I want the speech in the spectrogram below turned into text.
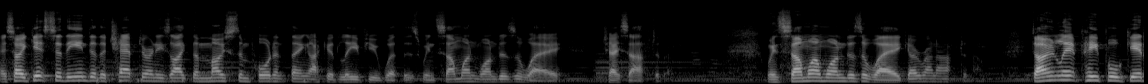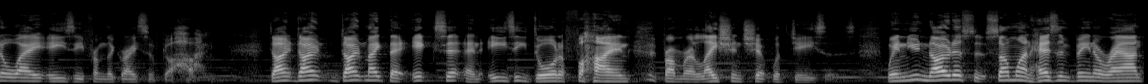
and so he gets to the end of the chapter and he's like, the most important thing I could leave you with is when someone wanders away, chase after them. When someone wanders away, go run after them. Don't let people get away easy from the grace of God. Don't, don't, don't make the exit an easy door to find from relationship with Jesus. When you notice that someone hasn't been around,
